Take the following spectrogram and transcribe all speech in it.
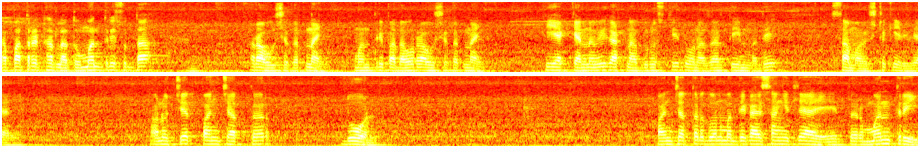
अपात्र ठरला तो मंत्रीसुद्धा राहू शकत नाही. मंत्रिपदावर राहू शकत नाही. ही एक्क्याण्णवी घटना दुरुस्ती दोन हजार तीनमध्ये समाविष्ट केलेली आहे. अनुच्छेद पंच्याहत्तर दोन. पंच्याहत्तर दोनमध्ये काय सांगितले आहे? तर मंत्री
